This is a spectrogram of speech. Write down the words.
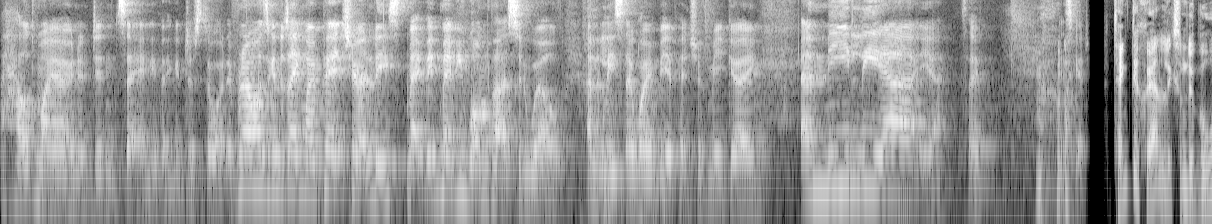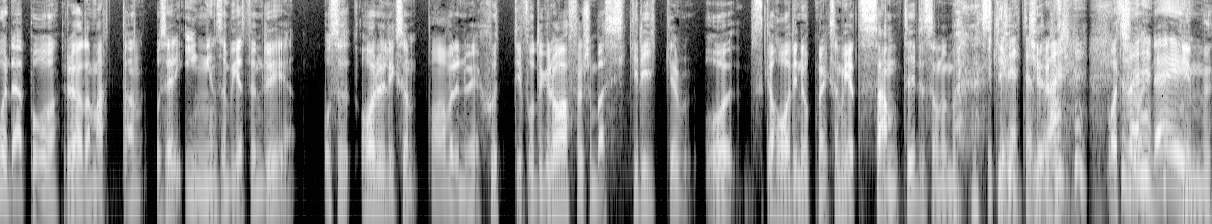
I held my own and didn't say anything and just thought if no one's going to take my picture, at least maybe, maybe one person will, and at least there won't be a picture of me going, Amelia. Yeah, so it's good. Tänk dig själv, liksom, du går där på röda mattan och så är det ingen som vet vem du är. Och så har du liksom, vad det nu är, 70 fotografer som bara skriker och ska ha din uppmärksamhet samtidigt som de skriker er. What's your name?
